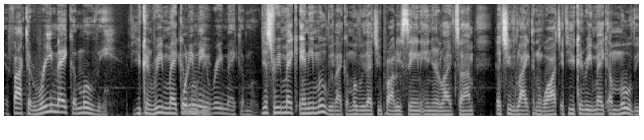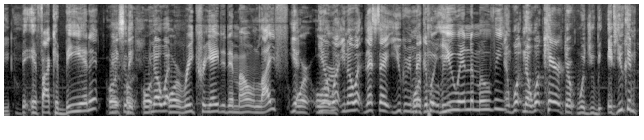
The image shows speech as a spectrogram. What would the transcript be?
If I could remake a movie, If you can remake a movie. what do you movie, mean remake a movie? just remake any movie, like a movie that you've probably seen in your lifetime that you've liked and watched. If you could remake a movie, if I could be in it, or Basically, or, or, you know what? or recreate it in my own life, yeah, or, or you know what? You know what? Let's say you can remake a put movie. you in the movie. and what? No, what character would you be? If you can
